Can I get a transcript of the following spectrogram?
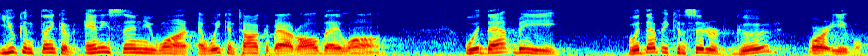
you can think of any sin you want and we can talk about it all day long. Would that be would that be considered good or evil?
